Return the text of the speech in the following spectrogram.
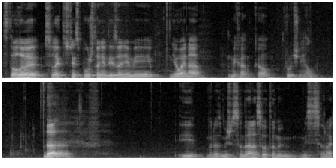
stolove s električnim spuštanjem, dizanjem i, i ovaj na meha, kao ručni, jel? Da, da. I razmišljao sam danas o tome, misli se onak,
